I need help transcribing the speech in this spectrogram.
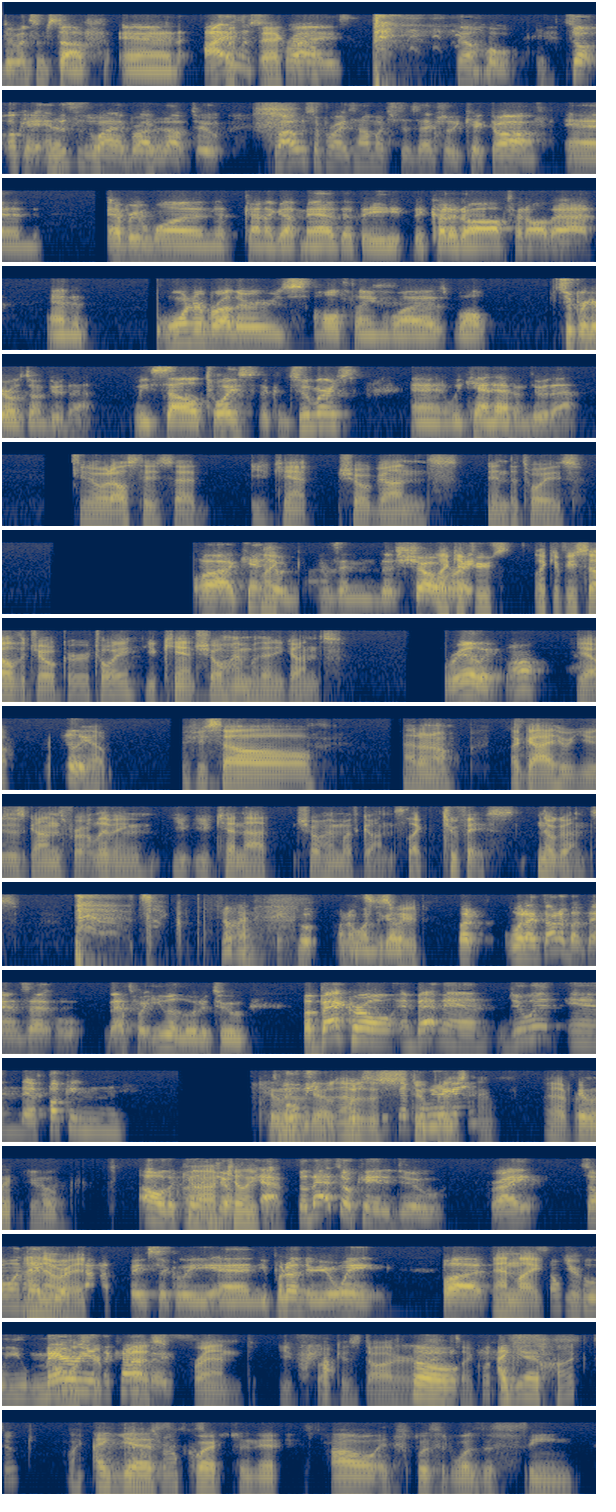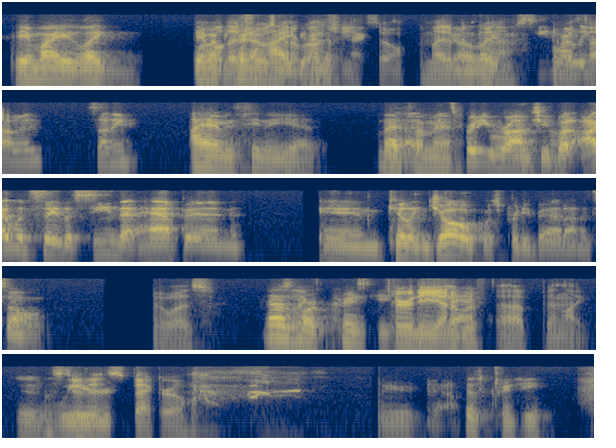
doing some stuff, and I With was surprised. no, so okay, and this is why I brought it up too. So I was surprised how much this actually kicked off, and everyone kind of got mad that they they cut it off and all that, and Warner Brothers' whole thing was, well, superheroes don't do that. We sell toys to the consumers, and we can't have them do that. You know what else they said? You can't show guns in the toys. Well, I can't Like- show guns in the show, like right? if you like if you sell the Joker toy, you can't show him with any guns. really? Well, Yep. really? Yep. If you sell, I don't know, a guy who uses guns for a living, you, you cannot show him with guns. Like Two Face, no guns. it's like what the No, fuck? I'm- one and one together. weird. But what I thought about that is that that's what you alluded to. But Batgirl and Batman do it in that fucking Killing Movie? joke. That was the What's that movie stupidest thing ever. Killing joke. oh the Killing Uh, Joke. Killing yeah, Joke. so that's okay to do, right? Someone that know, you right? adopt basically and you put under your wing, but And like your who you marry your in the best comics. friend, you fuck his daughter. So, it's like what the I guess- fuck, dude? Like I the guess the question is how explicit was this scene? They might like they well, might be that trying to show's hide kind of behind the raunchy, fact. so it might have you know, been like- kind Have you of seen over Harley the top. Quinn, Sunny? I haven't seen it yet. That's Yeah, what I'm it's pretty raunchy, uh-huh. but I would say the scene that happened in Killing Joke was pretty bad on its own. It was. It That was like more cringy. dirty on a rooftop and like It was let's do weird. this, Batgirl. Weird. Yeah. It was cringy.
